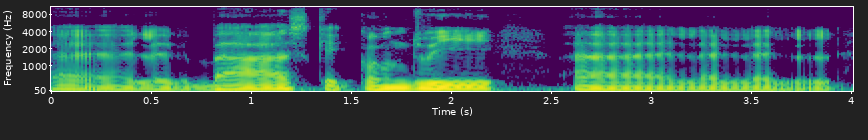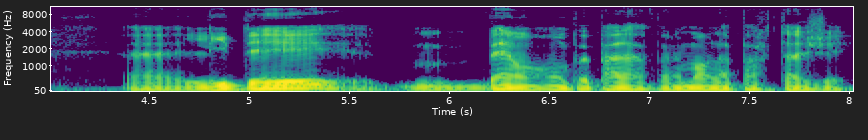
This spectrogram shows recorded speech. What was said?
euh, base qui conduit euh, l'idée, ben, on ne peut pas vraiment la partager.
